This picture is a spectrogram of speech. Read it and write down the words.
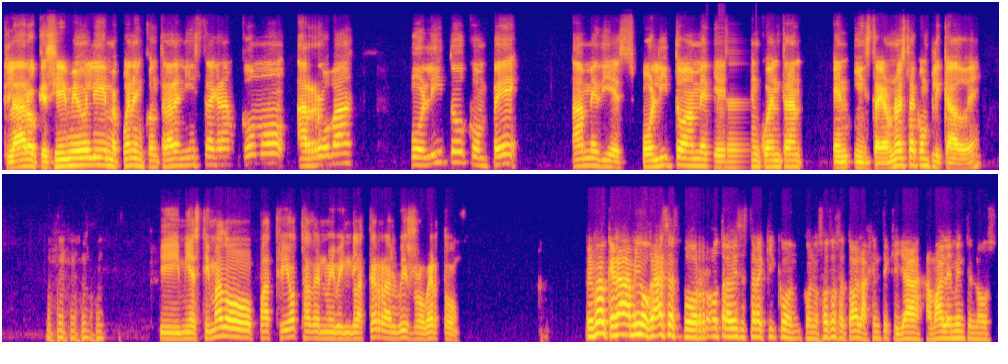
Claro que sí, Miuli. Me pueden encontrar en Instagram como arroba polito con P AME10. Polito AME10. Se encuentran en Instagram. No está complicado, ¿eh? Y mi estimado patriota de Nueva Inglaterra, Luis Roberto. Primero que nada, amigo, gracias por otra vez estar aquí con, nosotros, a toda la gente que ya amablemente nos,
